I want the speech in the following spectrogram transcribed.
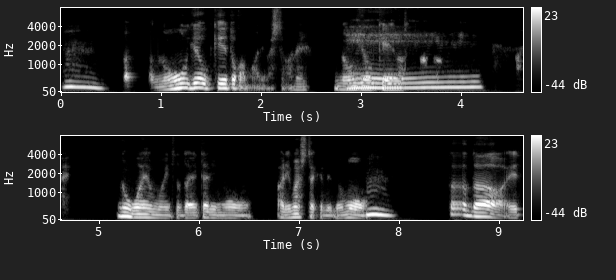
うん。農業系とかもありましたかね。農業系のへーのご縁もいただいたりもありましたけれども、うん。ただ、えっ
